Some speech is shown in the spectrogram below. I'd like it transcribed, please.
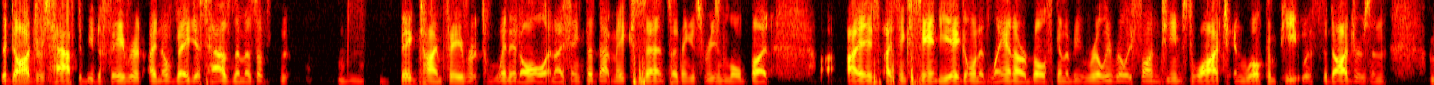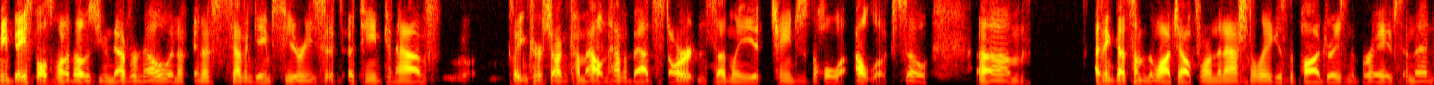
the Dodgers have to be the favorite. I know Vegas has them as a big time favorite to win it all. And I think that that makes sense. I think it's reasonable. But I I think San Diego and Atlanta are both going to be really really fun teams to watch, and will compete with the Dodgers. And I mean, baseball is one of those you never know in a in a seven game series, a, a team can have Clayton Kershaw can come out and have a bad start, and suddenly it changes the whole outlook. So. Um, I think that's something to watch out for in the National League is the Padres and the Braves. And then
